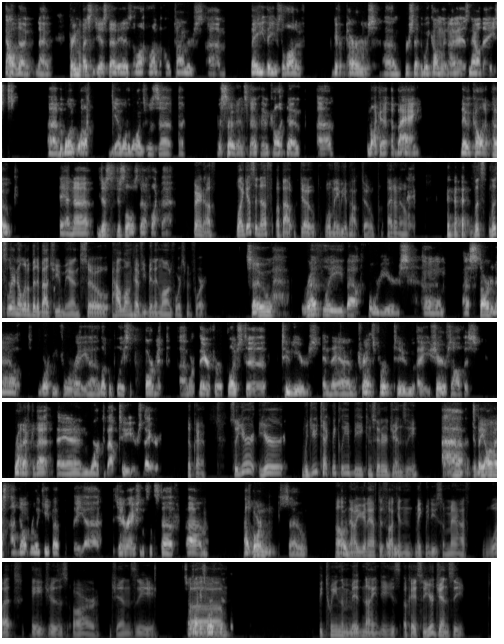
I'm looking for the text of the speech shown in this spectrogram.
Oh no, no. Pretty much the gist of it is a lot. A lot of the old timers, um, they they used a lot of different terms um, for stuff that we commonly know as nowadays. Uh, but one, one, yeah, one of the ones was uh, was soda and stuff. They would call it dope. Um, like a, a bag, they would call it a poke, and uh, just just little stuff like that. Fair enough. Well, I guess enough about dope. Well, maybe about dope. I don't know. let's let's learn a little bit about you, man. So, how long have you been in law enforcement for? So, roughly about four years. Um, I started out working for a uh, local police department. I worked there for close to two years and then transferred to a sheriff's office right after that and worked about two years there. Okay. So you're you're would you technically be considered Gen Z? Uh, to be honest, I don't really keep up with the, uh, the generations and stuff. Um, I was born in, so Oh, Oh. now you're gonna have to fucking make me do some math. What ages are Gen Z? sounds like it's worth Um, it. between the mid 90s. Okay, so you're Gen Z.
